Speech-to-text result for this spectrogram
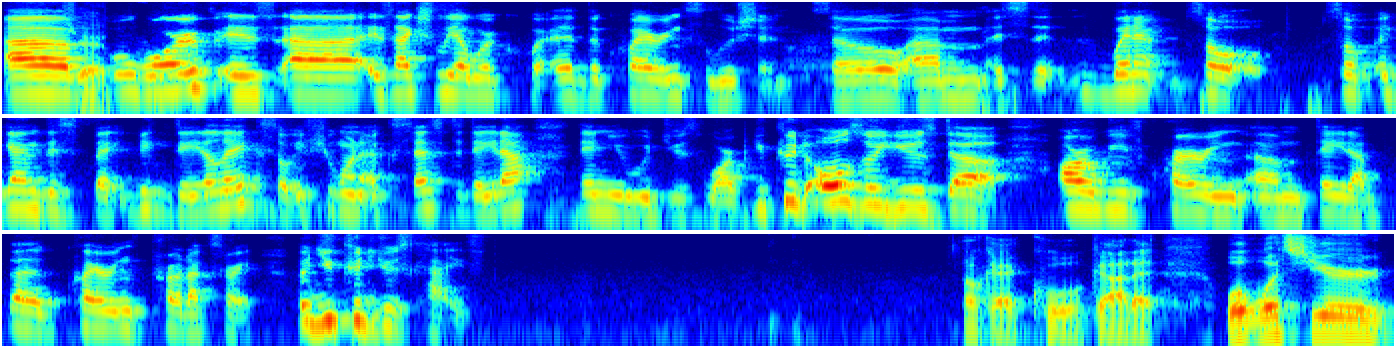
Um, sure. Warp is uh, is actually our uh, the querying solution. So um, it's when it, so so again this big data lake. So if you want to access the data, then you would use Warp. You could also use the Arweave querying um, data uh, querying product, sorry, but you could use Kyve. Okay, cool, got it. Well, what's your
